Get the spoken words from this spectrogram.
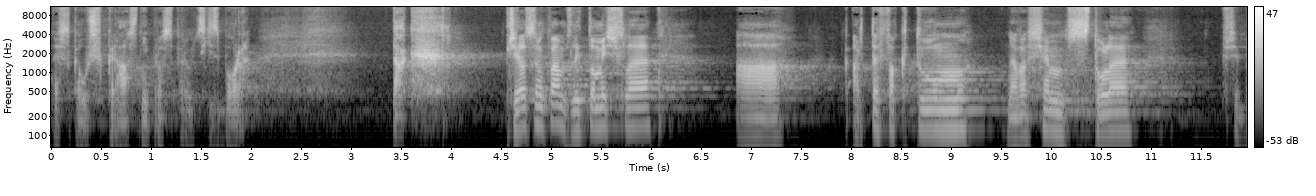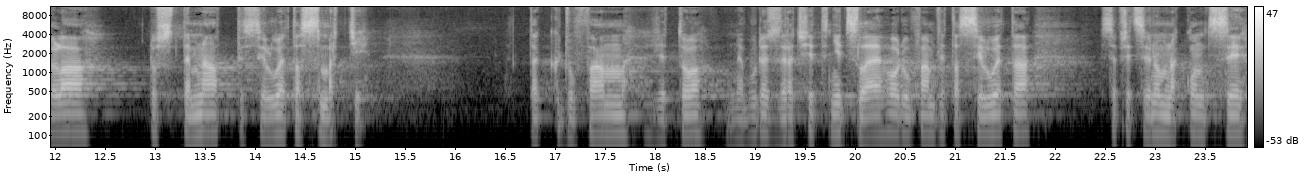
Dneska už krásný prosperující sbor. Tak, přijel jsem k vám z Litomyšle a k artefaktům na vašem stole přibyla dost temná silueta smrti tak doufám, že to nebude zračit nic zlého. Doufám, že ta silueta se přece jenom na konci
